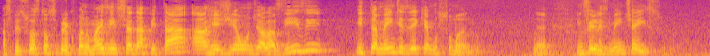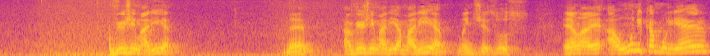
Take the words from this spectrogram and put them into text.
As pessoas estão se preocupando mais em se adaptar à região onde ela vive e também dizer que é muçulmano. Né? Infelizmente é isso. Virgem Maria, né? A Virgem Maria, Maria, mãe de Jesus, ela é a única mulher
